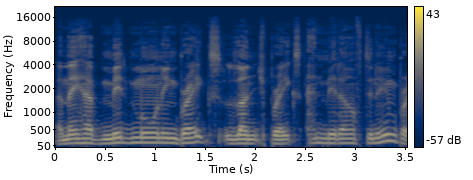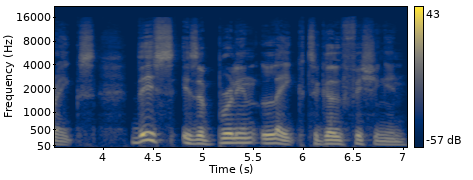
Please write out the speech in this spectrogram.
And they have mid morning breaks, lunch breaks, and mid afternoon breaks. This is a brilliant lake to go fishing in.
